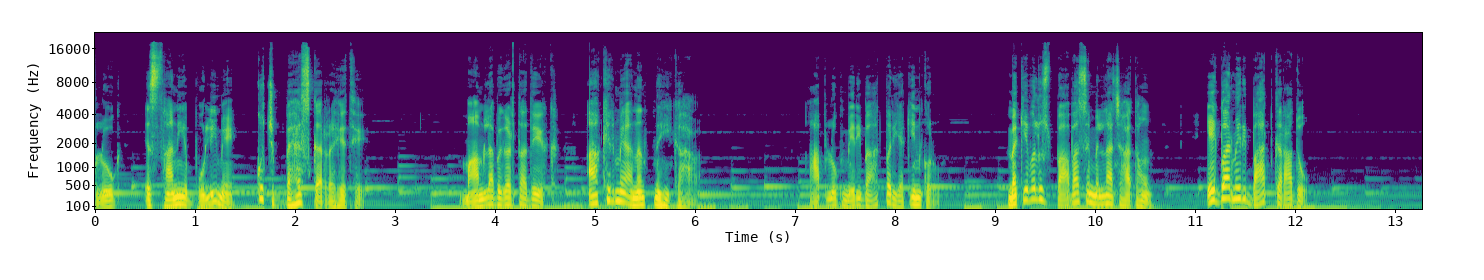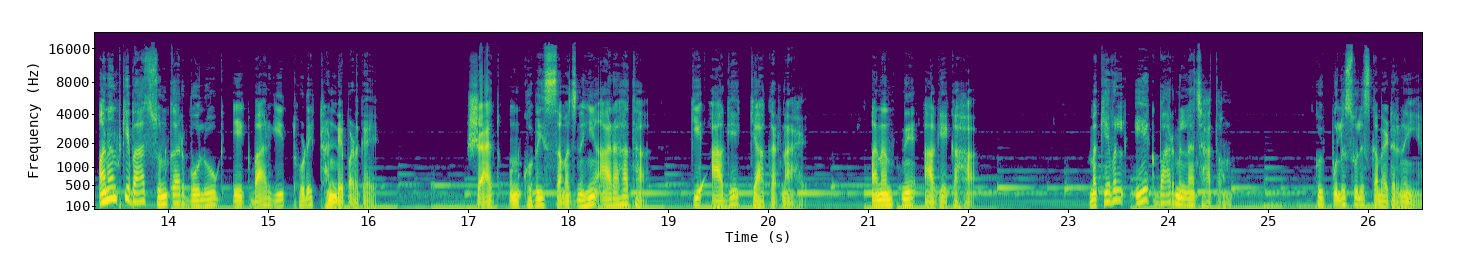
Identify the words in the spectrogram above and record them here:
लोग स्थानीय बोली में कुछ बहस कर रहे थे। मामला बिगड़ता देख आखिर में अनंत ने ही कहा, आप लोग मेरी बात पर यकीन करो। मैं केवल उस बाबा से मिलना चाहता हूँ। एक बार मेरी बात करा दो। अनंत की बात सुनकर वो लोग एक बार ही थोड़े ठंडे पड़ गए। शायद उनको भी समझ नहीं आ रहा था कि आगे क्या करना है। अनंत ने आगे कहा, मैं केवल एक बार मिलना चाहता हूँ। कोई पुलिस वुलिस का मैटर नहीं है।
